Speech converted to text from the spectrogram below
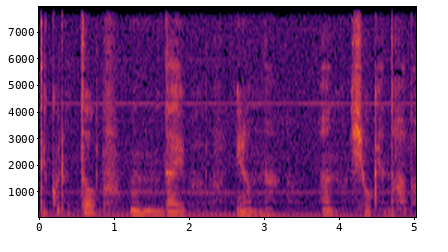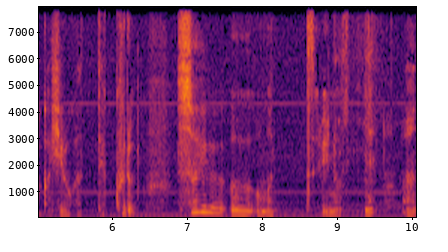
てくると、うん、だいぶいろんなあの表現の幅が広がってくる。そういうお祭りのねあの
